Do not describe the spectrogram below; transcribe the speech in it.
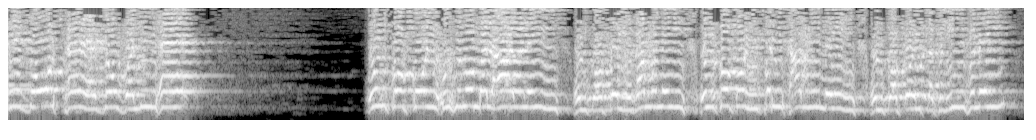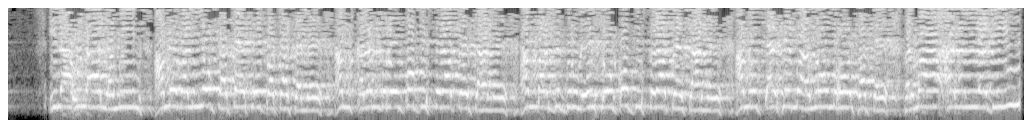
میرے دوست ہیں، جو ولی ہیں۔ ان کو کوئی حسن و ملال نہیں، ان کو کوئی غم نہیں، ان کو کوئی پریشانی نہیں، ان کو کوئی تکلیف نہیں۔ الہ العالمین، ہمیں ولیوں کا کیسے پتا چلے؟ ہم کلندروں کو کس طرح پہچانے؟ ہم مرد درویشوں کو کس طرح پہچانے؟ ہمیں کیسے معلوم ہو سکے؟ فرمایا اللہ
